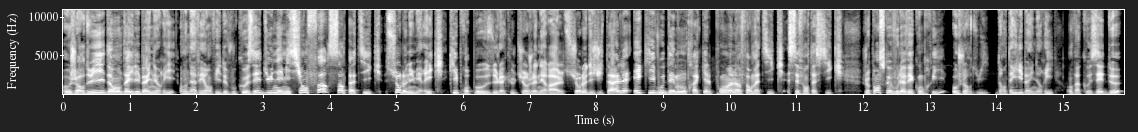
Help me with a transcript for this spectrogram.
Aujourd'hui, dans Daily Binary, on avait envie de vous causer d'une émission fort sympathique sur le numérique qui propose de la culture générale sur le digital et qui vous démontre à quel point l'informatique, c'est fantastique. Je pense que vous l'avez compris, aujourd'hui, dans Daily Binary, on va causer de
